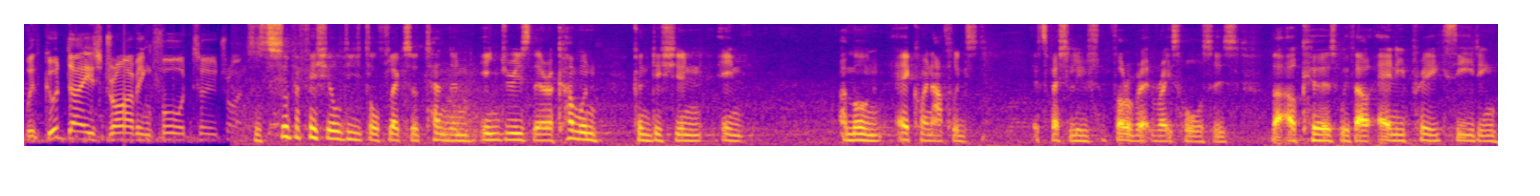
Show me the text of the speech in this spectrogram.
with good days driving forward to try and... So superficial digital flexor tendon injuries, they're a common condition in among equine athletes, especially thoroughbred race horses, that occurs without any preceding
